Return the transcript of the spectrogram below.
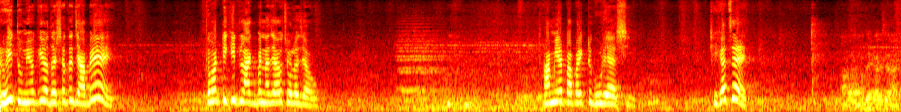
রুহি তুমিও কি ওদের সাথে যাবে? তোমার টিকিট লাগবে না যাও চলে যাও। আমি আর পাপা একটু ঘুরে আসি। ঠিক আছে? আর আমাদের কাছে আয়।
